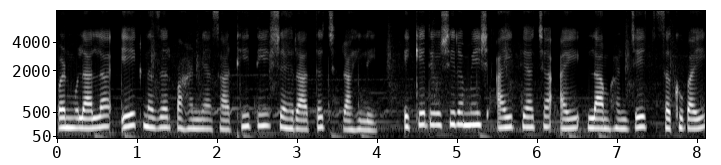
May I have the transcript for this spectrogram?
पण मुलाला एक नजर पाहण्यासाठी ती शहरातच राहिली. एके दिवशी रमेश आई त्याच्या आईला म्हणजे सखुबाई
